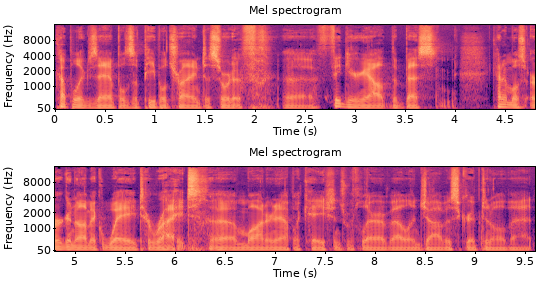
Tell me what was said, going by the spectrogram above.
couple examples of people trying to sort of uh, figuring out the best kind of most ergonomic way to write uh, modern applications with laravel and javascript and all that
